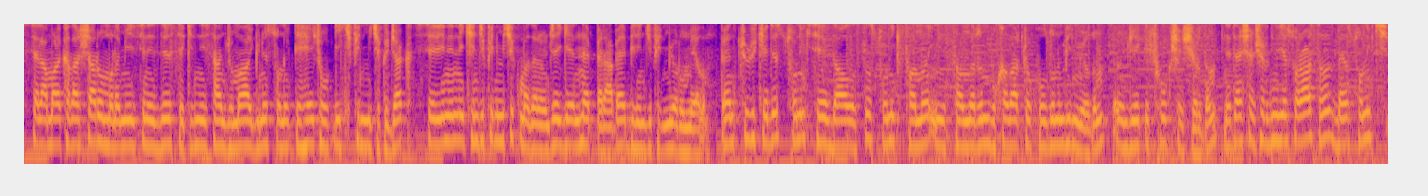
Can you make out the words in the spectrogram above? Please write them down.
Selam arkadaşlar umarım iyisinizdir. 8 Nisan Cuma günü Sonic the Hedgehog 2 filmi çıkacak. Serinin ikinci filmi çıkmadan önce gelin hep beraber birinci filmi yorumlayalım. Ben Türkiye'de Sonic sevdalısı, Sonic fanı insanların bu kadar çok olduğunu bilmiyordum. Öncelikle çok şaşırdım. Neden şaşırdım diye sorarsanız ben Sonic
